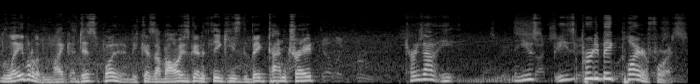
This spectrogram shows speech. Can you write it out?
labeled him like a disappointment because I'm always going to think he's the big time trade. Turns out he, he's, he's a pretty big player for us,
